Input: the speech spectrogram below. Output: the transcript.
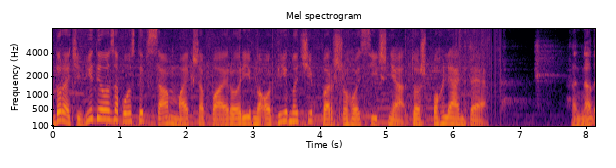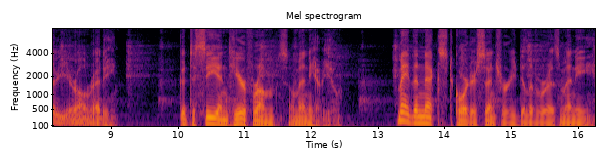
До речі, відео запостив сам Майк Шапайро рівно опівночі 1 січня. Тож погляньте. Another year already. Good to see and hear from so many of you. May the next quarter century deliver as many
